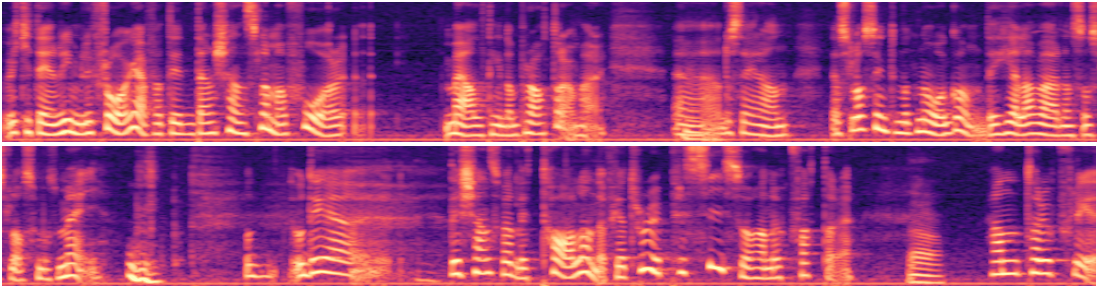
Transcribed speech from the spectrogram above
Vilket är en rimlig fråga för att det är den känslan man får med allting de pratar om här. Eh, Då säger han, jag slåss inte mot någon, det är hela världen som slåss mot mig. Och, och det, det känns väldigt talande, för jag tror det är precis så han uppfattar det. Ja. Han tar upp fler,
